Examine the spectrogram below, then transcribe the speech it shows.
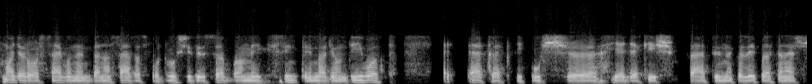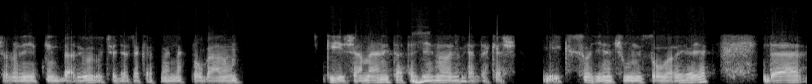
Magyarországon ebben a századfordulós időszakban még szintén nagyon dívott, eklektikus jegyek is feltűnnek az épületen, elsősorban egyébként belül, úgyhogy ezeket meg megpróbálom ki is emelni, tehát egy ilyen nagyon érdekes mix, hogy ilyen csúnya szóval éljek, de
